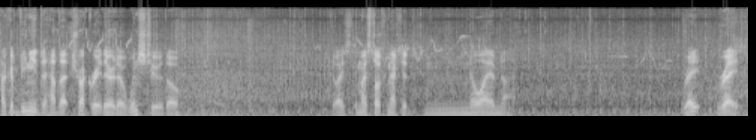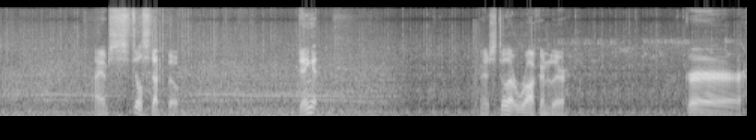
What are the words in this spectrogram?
How convenient to have that truck right there to winch to, though. I, am I still connected? No, I am not. Right? Right. I am still stuck, though. Dang it! And there's still that rock under there. Grrr.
